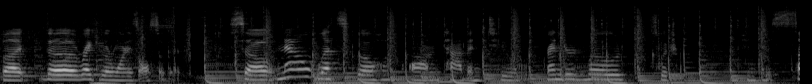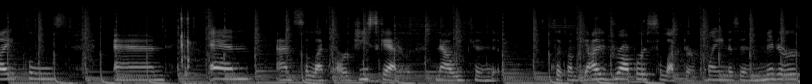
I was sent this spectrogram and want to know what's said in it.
but the regular one is also good. So now let's go on tab into rendered mode, switch into cycles, select our G-scatter. Now we can click on the eyedropper, select our plane as an emitter,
